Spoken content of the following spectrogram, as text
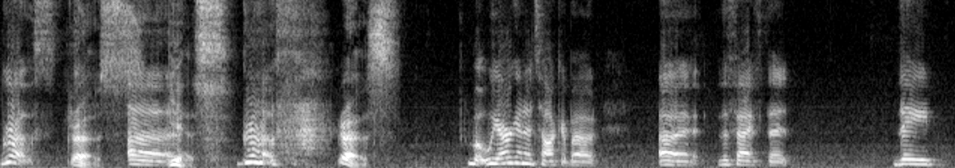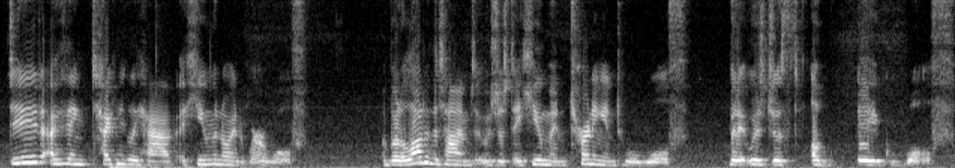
gross, Gross. Uh, yes. gross. Gross. But we are going to talk about uh, the fact that they did, I think, technically have a humanoid werewolf, but a lot of the times it was just a human turning into a wolf, but it was just a big wolf,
